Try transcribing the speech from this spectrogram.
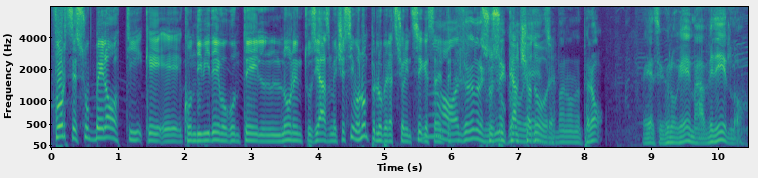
Forse su Belotti, che eh, condividevo con te il non entusiasmo eccessivo, non per l'operazione in sé, che no, il giocatore su, sul calciatore. È, non, però ragazzi quello che è ma a vederlo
